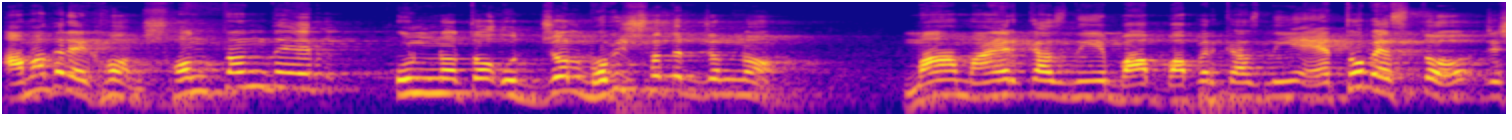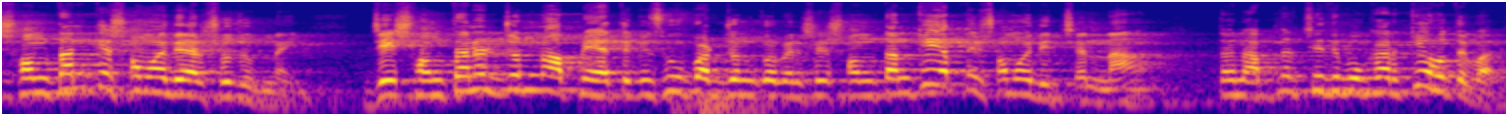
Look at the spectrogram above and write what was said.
আমাদের এখন সন্তানদের উন্নত, উজ্জ্বল ভবিষ্যতের জন্য মা, মায়ের কাজ নিয়ে, বাপ, বাপের কাজ নিয়ে এত ব্যস্ত যে সন্তানকে সময় দেওয়ার সুযোগ নেই। যে সন্তানের জন্য আপনি এত কিছু উপার্জন করবেন, সেই সন্তানকেই আপনি সময় দিচ্ছেন না, তাহলে আপনার চেয়ে বোকার কে হতে পারে?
